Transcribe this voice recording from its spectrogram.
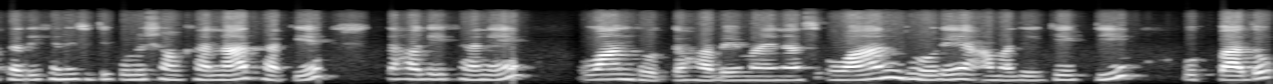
অর্থাৎ এখানে যদি কোনো সংখ্যা না থাকে, তাহলে এখানে ওয়ান ধরতে হবে। মাইনাস ওয়ান ধরে আমাদেরকে একটি উৎপাদক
